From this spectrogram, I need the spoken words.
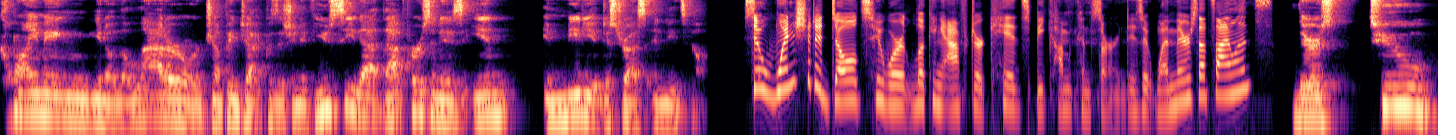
climbing, you know, the ladder or jumping jack position. If you see that, that person is in immediate distress and needs help. So, when should adults who are looking after kids become concerned? Is it when there's that silence? There's two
